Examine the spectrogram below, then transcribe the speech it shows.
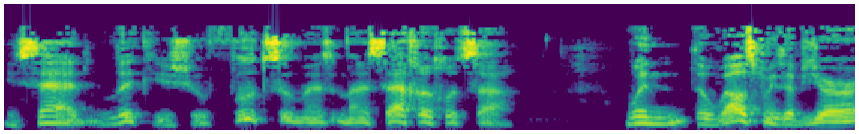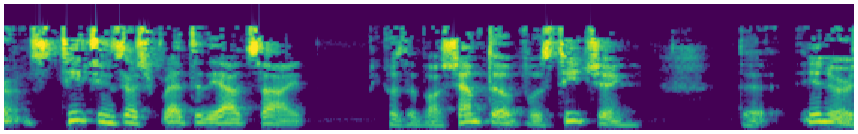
He said, Lik. When the well springs of your teachings are spread to the outside, because the Baal Shem Tov was teaching the inner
